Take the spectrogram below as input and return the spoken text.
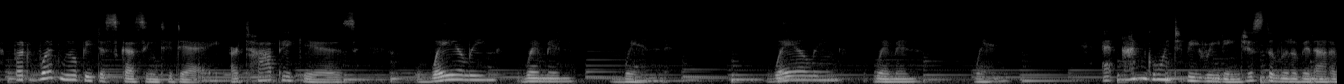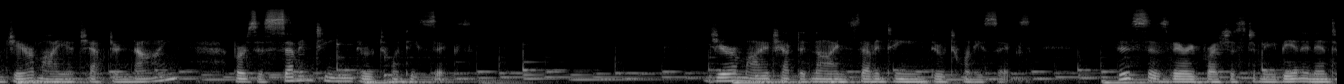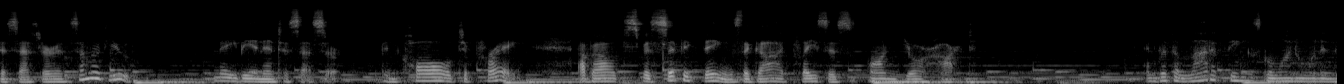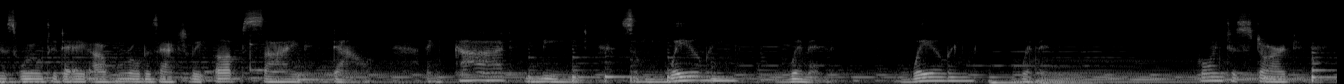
But what we'll be discussing today, our topic is Wailing Women Win. Wailing Women Win. And I'm going to be reading just a little bit out of Jeremiah chapter 9, verses 17 through 26. Jeremiah chapter 9, 17 through 26. This is very precious to me, being an intercessor, and some of you may be an intercessor, been called to pray about specific things that God places on your heart. And with a lot of things going on in this world today, our world is actually upside down. And God need some wailing women, wailing women. Going to start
